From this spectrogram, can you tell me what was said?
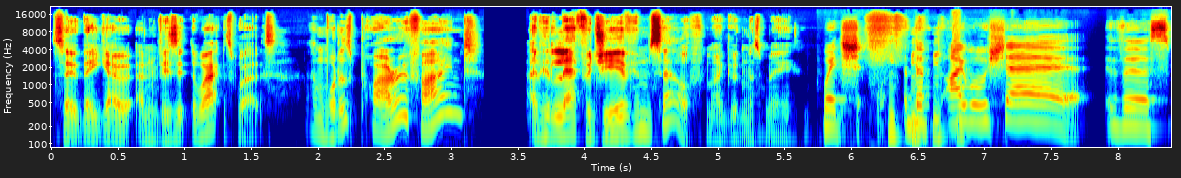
so they go and visit the waxworks. And what does Poirot find? A little effigy of himself. My goodness me. Which the, I will share this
